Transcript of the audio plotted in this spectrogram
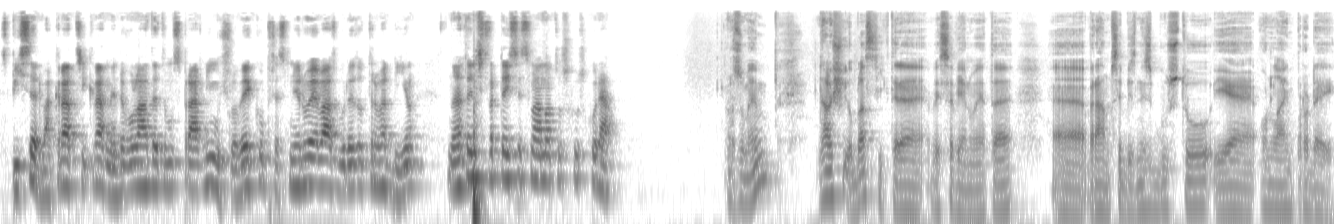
Spíš se dvakrát, třikrát nedovoláte tomu správnému člověku, přesměruje vás, bude to trvat díl. No a ten čtvrtý si s váma tu schůzku dá. Rozumím. Další oblastí, které vy se věnujete eh, v rámci Business Boostu, je online prodej.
